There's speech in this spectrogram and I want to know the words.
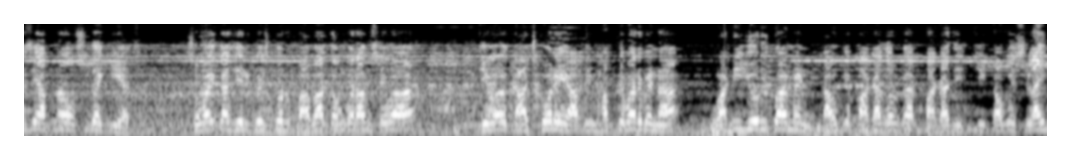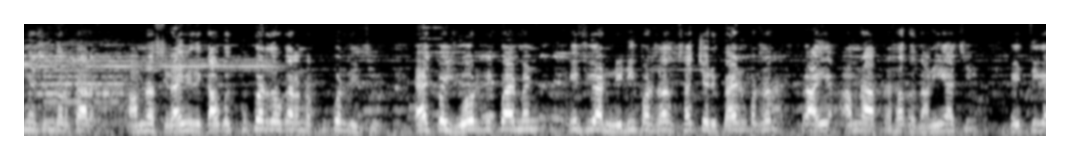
আসে আপনার অসুবিধা কী আছে সবাই কাজে রিকোয়েস্ট করুন। বাবা গঙ্গারাম সেবা যেভাবে কাজ করে, আপনি ভাবতে পারবেন না। হোয়াট ইজ ইউর রিকোয়ারমেন্ট কাউকে পাখা দরকার, পাখা দিচ্ছি। কাউকে সেলাই মেশিন দরকার, আমরা সেলাই মেশিন কাউকে কুকার দরকার, আমরা কুকার দিচ্ছি। As per your requirement if you are needy person such requirement person আমরা আপনার সাথে দাঁড়িয়ে আছি। এর থেকে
